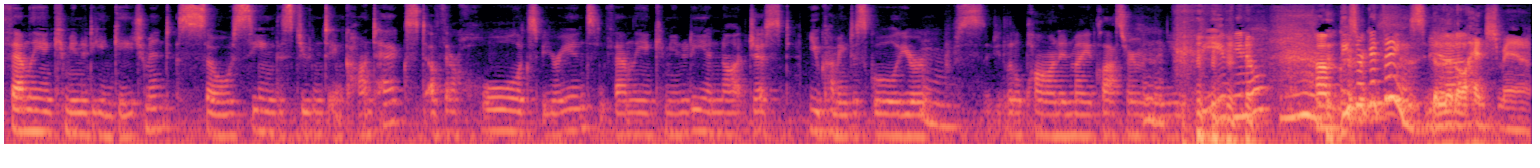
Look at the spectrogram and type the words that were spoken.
Family and community engagement, so seeing the student in context of their whole experience and family and community, and not just you coming to school, your Mhm. little pawn in my classroom, and then you leave, you know? Um, these are good things. The Yeah. little henchman.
